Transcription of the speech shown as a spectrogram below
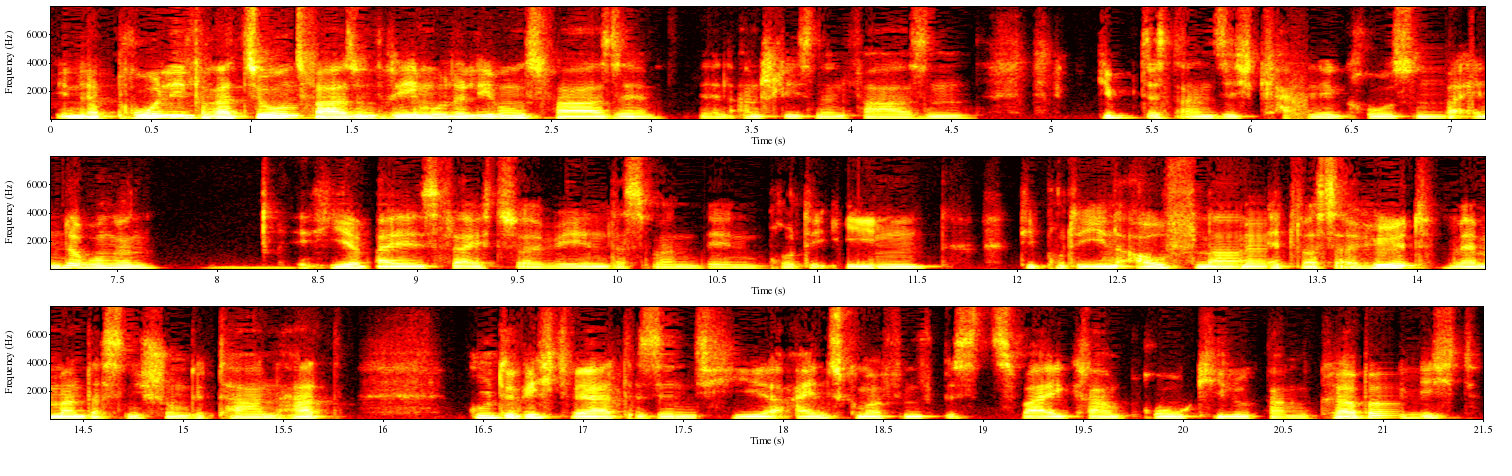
In der Proliferationsphase und Remodellierungsphase, in den anschließenden Phasen, gibt es an sich keine großen Veränderungen. Hierbei ist vielleicht zu erwähnen, dass man den Protein, die Proteinaufnahme etwas erhöht, wenn man das nicht schon getan hat. Gute Richtwerte sind hier 1,5 bis 2 Gramm pro Kilogramm Körpergewicht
